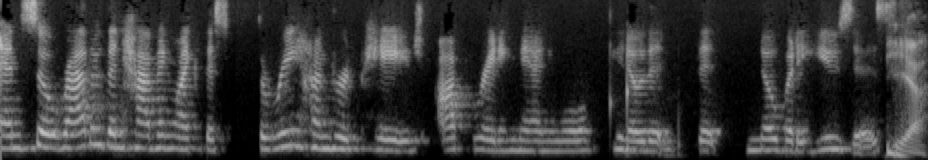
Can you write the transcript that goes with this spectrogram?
And so rather than having like this 300 page operating manual, you know, that, that nobody uses. Yeah.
